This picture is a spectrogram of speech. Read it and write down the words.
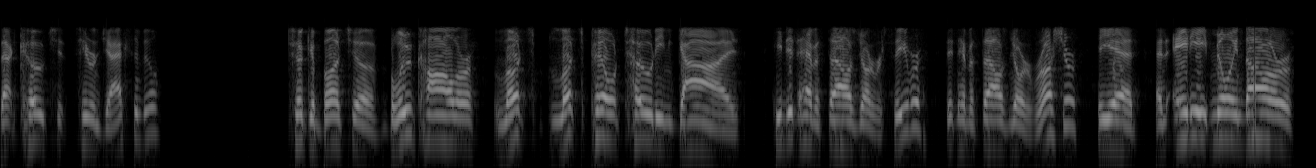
that coach that's here in Jacksonville took a bunch of blue collar, lunch lunch pill toting guys. He didn't have a thousand yard receiver, didn't have a thousand yard rusher. He had an eighty eight million dollar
